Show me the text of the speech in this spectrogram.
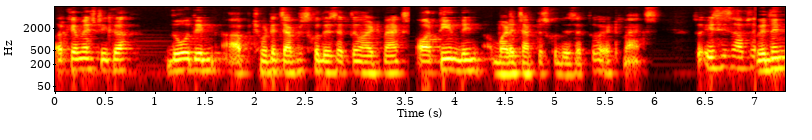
और केमिस्ट्री का दो दिन आप छोटे चैप्टर्स को दे सकते हो एट मैक्स और तीन दिन बड़े चैप्टर्स को दे सकते हो एट मैक्स तो इस हिसाब से विद इन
